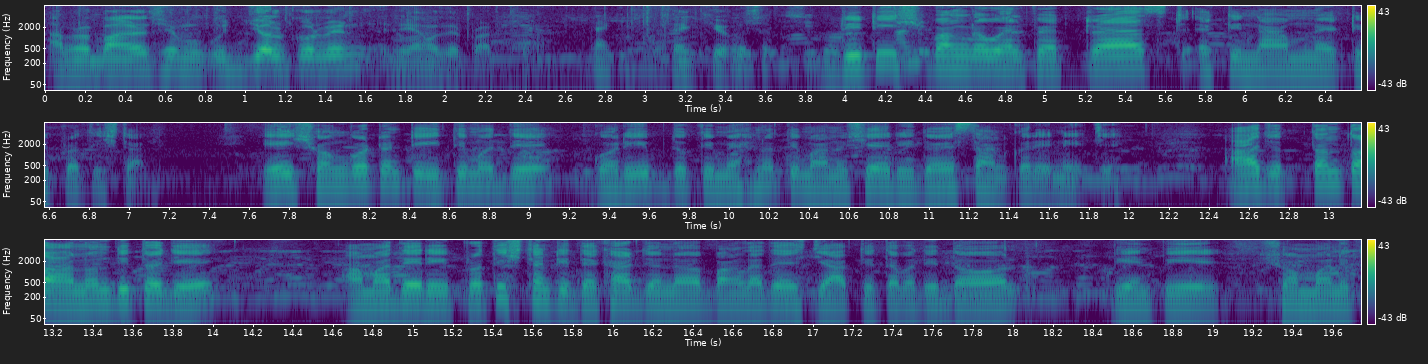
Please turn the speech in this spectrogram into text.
আমরা বাংলাদেশের মুখ উজ্জ্বল করবেন এটাই আমাদের প্রার্থনা। Thank you British Bangla welfare trust একটি নাম না একটি প্রতিষ্ঠান। এই সংগঠনটি ইতিমধ্যে গরিব দুঃখী মেহনতি মানুষের হৃদয়ে স্থান করে নিয়েছে। আজ অত্যন্ত আনন্দিত যে আমাদের এই প্রতিষ্ঠানটি দেখার জন্য বাংলাদেশ জাতীয়তাবাদী দল, বিএনপির সম্মানিত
